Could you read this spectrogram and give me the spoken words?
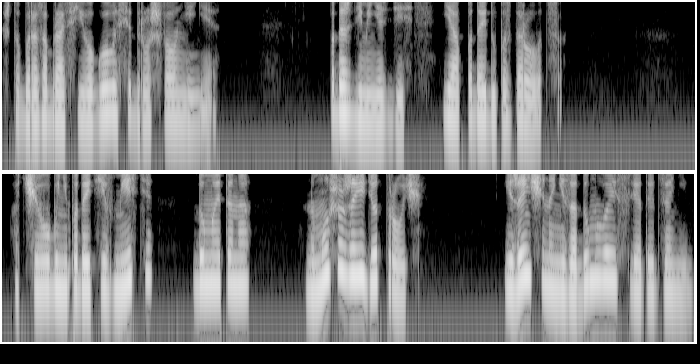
чтобы разобрать в его голосе дрожь волнения. «Подожди меня здесь, я подойду поздороваться». «Отчего бы не подойти вместе?» — думает она. Но муж уже идет прочь. И женщина, не задумываясь, следует за ним.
